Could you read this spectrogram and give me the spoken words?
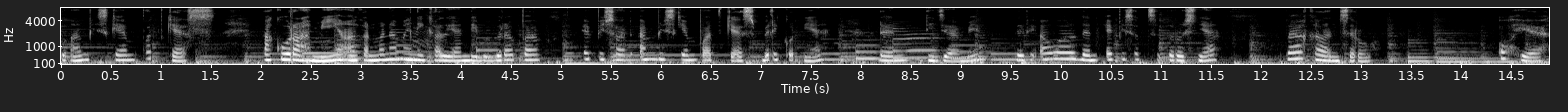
to Ambiscam Podcast. Aku Rahmi yang akan menemani kalian di beberapa episode Ambiscam Podcast berikutnya dan dijamin dari awal dan episode seterusnya bakalan seru. Oh ya,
